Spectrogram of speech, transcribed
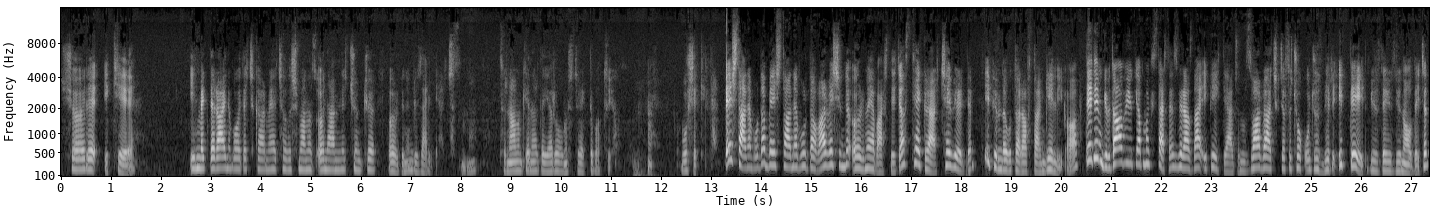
Şöyle iki. İlmekleri aynı boyda çıkarmaya çalışmanız önemli çünkü örgünün güzelliği açısından. Tırnağımın kenarı da yarı olmuş sürekli batıyor. Bu şekilde. 5 tane burada 5 tane burada var ve şimdi örmeye başlayacağız. Tekrar çevirdim. İpim de bu taraftan geliyor. Dediğim gibi daha büyük yapmak isterseniz biraz daha ipe ihtiyacınız var ve açıkçası çok ucuz bir ip değil %100 yün olduğu için.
